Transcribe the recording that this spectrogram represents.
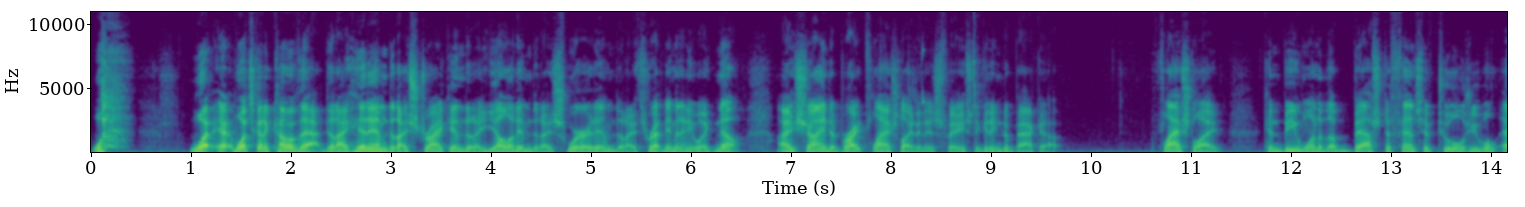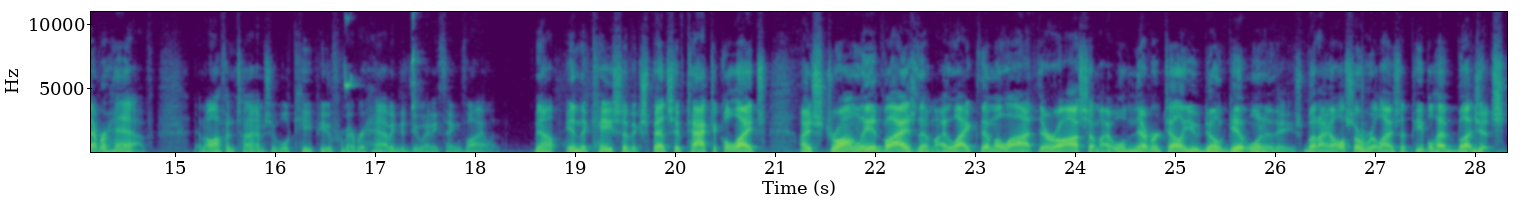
what, what, eh, what's going to come of that? Did I hit him? Did I strike him? Did I yell at him? Did I swear at him? Did I threaten him in any way? No. I shined a bright flashlight in his face to get him to back up. Flashlight can be one of the best defensive tools you will ever have, and oftentimes it will keep you from ever having to do anything violent. Now, in the case of expensive tactical lights, I strongly advise them. I like them a lot. They're awesome. I will never tell you don't get one of these. But I also realize that people have budgets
